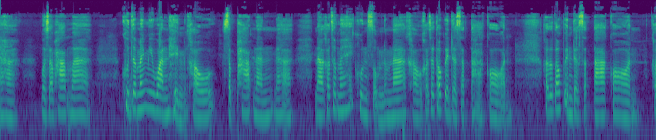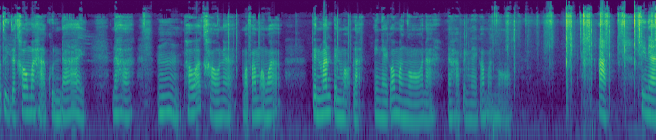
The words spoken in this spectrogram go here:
นะคะหมดสภาพมาก คุณจะไม่มีวันเห็นเขาสภาพนั้นนะคะนะเขาจะไม่ให้คุณสมน้ำหน้าเขา เขาจะต้องเป็นเดอะสตาร์ก่อน เขาจะต้องเป็นเดอะสตาร์ก่อน เขาถึงจะเข้ามาหาคุณได้นะคะ อืม เพราะว่าเขาเนี่ยหมอฟ้ามองว่าเป็นมั่นเป็นเหมาะละยังไงก็มางอนะ นะคะ เป็นไงก็มางออะทีเนี้ย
